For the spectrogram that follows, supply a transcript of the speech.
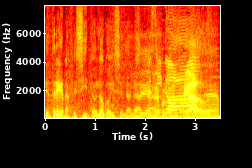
Entreguen a Fecito, loco, dice la Lala. Sí, Eh, entregado.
